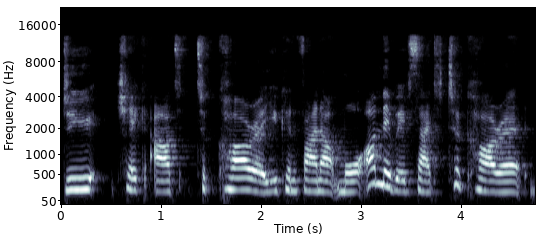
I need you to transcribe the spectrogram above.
do check out Tokara. You can find out more on their website, tokara.com.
